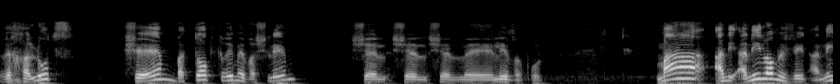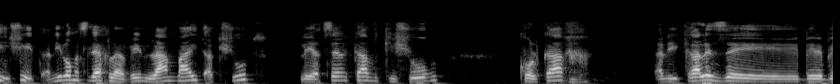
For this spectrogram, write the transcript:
וחלוץ שהם ב top three מבשלים של, של, של אה, ליברפול. מה, אני, אני לא מבין, אני אישית, אני לא מצליח להבין למה ההתעקשות לייצר קו קישור כל כך, אני אקרא לזה, ב, ב,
